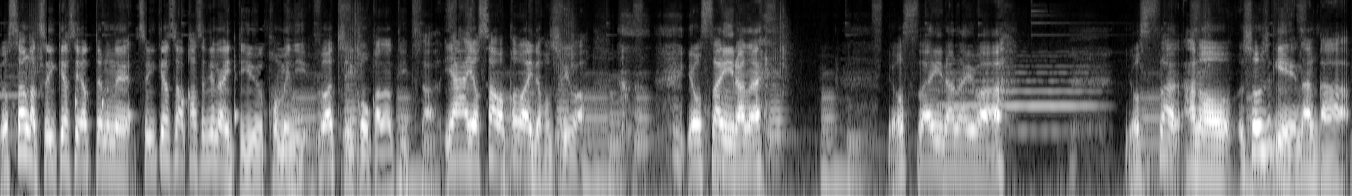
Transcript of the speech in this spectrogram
よっさんがツイキャスやってるね。ツイキャスは稼げないっていうコメに、ふわっち行こうかなって言ってた。いやー、よっさんは来ないでほしいわ。よっさんいらない。よっさんいらないわ。よっさん、あの、正直、なんか、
